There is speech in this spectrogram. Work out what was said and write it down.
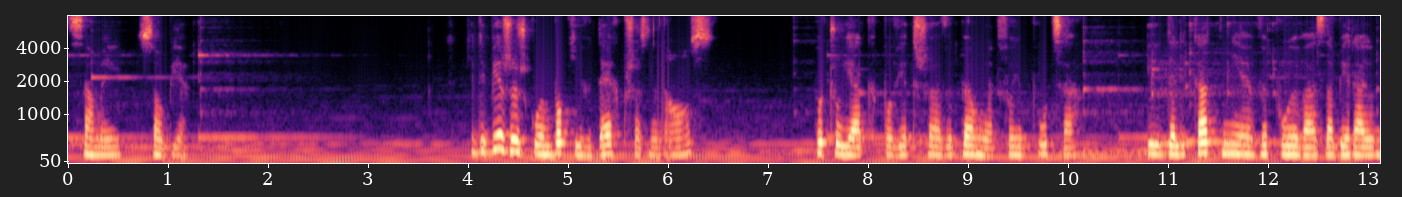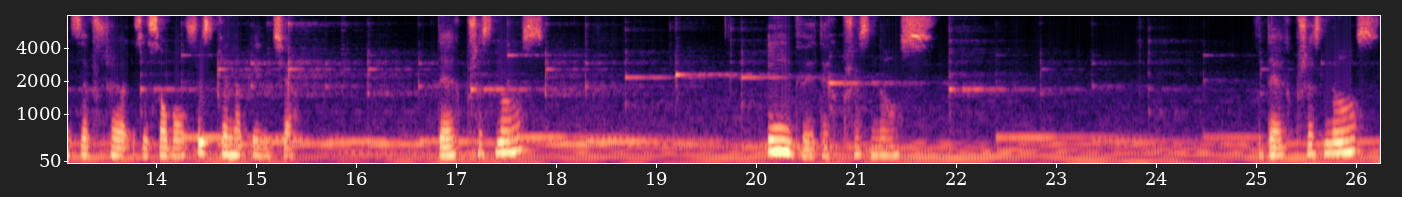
samej sobie. Kiedy bierzesz głęboki wdech przez nos, poczuj jak powietrze wypełnia Twoje płuca i delikatnie wypływa, zabierając ze, ze sobą wszystkie napięcia. Wdech przez nos i wydech przez nos. Wdech przez nos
